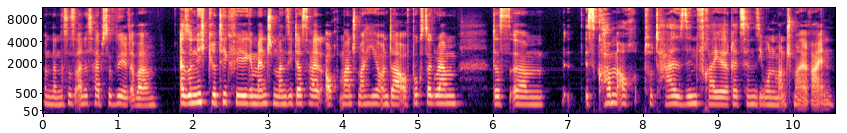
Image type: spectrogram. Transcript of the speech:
Und dann ist das alles halb so wild. Aber, also nicht kritikfähige Menschen, man sieht das halt auch manchmal hier und da auf Bookstagram, dass ähm, es kommen auch total sinnfreie Rezensionen manchmal rein.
